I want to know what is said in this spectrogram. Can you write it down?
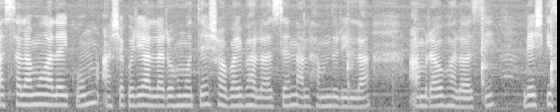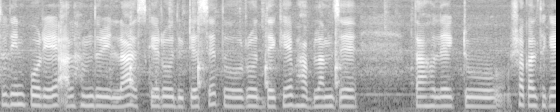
আসসালামু আলাইকুম। আশা করি আল্লাহ রহমতে সবাই ভালো আছেন, আলহামদুলিল্লাহ। আমরাও ভালো আছি। বেশ কিছুদিন পরে আলহামদুলিল্লাহ আজকে রোদ উঠেছে, তো রোদ দেখে ভাবলাম যে তাহলে একটু সকাল থেকে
